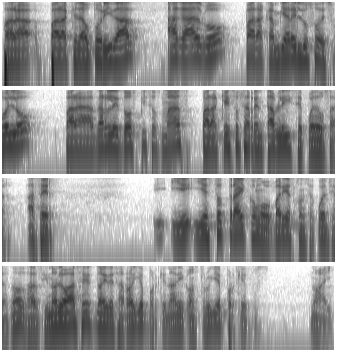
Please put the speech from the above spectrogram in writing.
para, para que la autoridad haga algo para cambiar el uso de suelo, para darle dos pisos más, para que eso sea rentable y se pueda usar, hacer. Y, y, esto trae como varias consecuencias, ¿no? O sea, si no lo haces, no hay desarrollo porque nadie construye, porque pues no hay.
